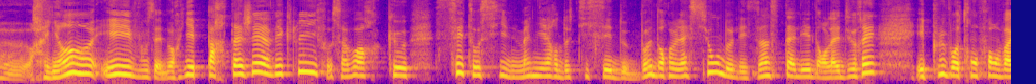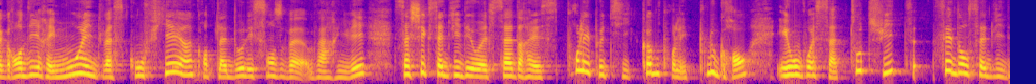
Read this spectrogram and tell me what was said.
euh, rien et vous aimeriez partager avec lui. Il faut savoir que c'est aussi une manière de tisser de bonnes relations, de les installer dans la durée et plus votre enfant va grandir et moins il va se confier hein, quand l'adolescence va, va arriver. Sachez que cette vidéo elle s'adresse pour les petits comme pour les plus grands et on voit ça tout de suite, c'est dans cette vidéo.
